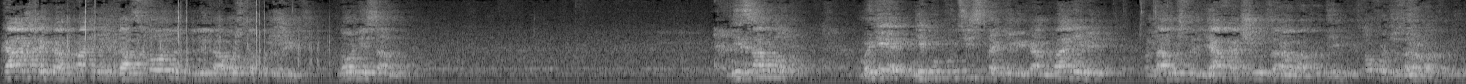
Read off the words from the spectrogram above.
Каждая компания достойна для того, чтобы жить, но не со мной. Не со мной. Мне не по пути с такими компаниями, потому что я хочу зарабатывать деньги. Кто хочет зарабатывать деньги?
